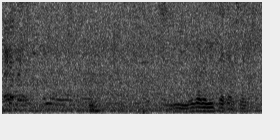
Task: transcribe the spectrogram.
మేడం మేడం para otra canción.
